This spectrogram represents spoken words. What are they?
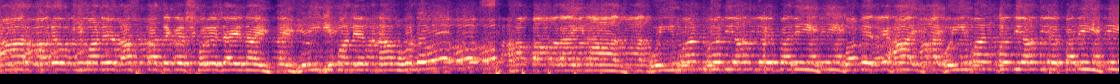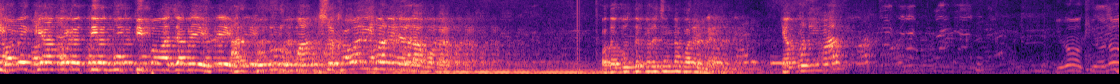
তারপরেও ইমানের রাস্তা থেকে সরে যায় নাই। এই ইমানের নাম হলো ইমান ওই ইমান যদি আনতে পারি, তবে রেহাই। ওই ইমান যদি আনতে পারি, তবে দিন মুক্তি পাওয়া যাবে। আর গরুর মাংস খাওয়া ইমানের লাভ হবে কথা বুঝতে পেরেছেন না পারেন না কেমন ইমান গো কি হলো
